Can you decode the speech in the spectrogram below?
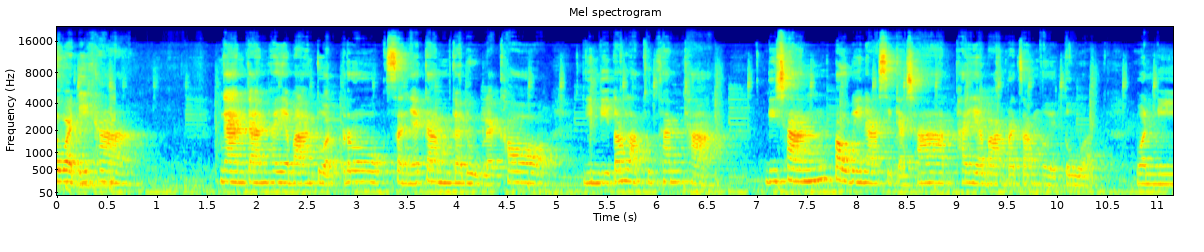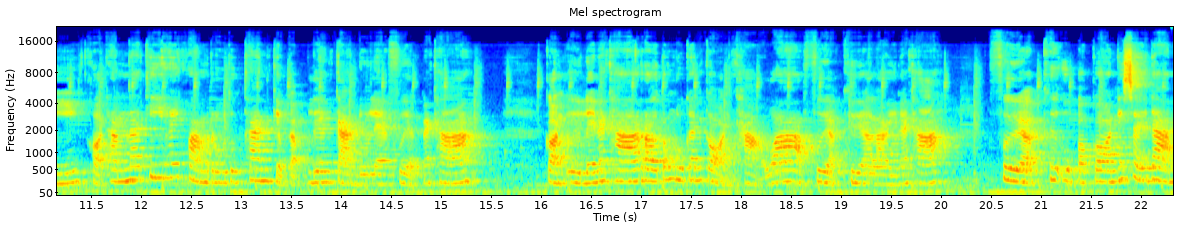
สวัสดีค่ะ งานการพยาบาลตรวจโรค สัญญกรรมกระดูกและข้อ ยินดีต้อนรับทุกท่านค่ะ ดิฉันปวีนาสิกชาติ พยาบาลประจำหน่วยตรวจ วันนี้ขอทำหน้าที่ให้ความรู้ทุกท่านเกี่ยวกับเรื่องการดูแลเฟือกนะคะ ก่อนอื่นเลยนะคะ เราต้องรู้กันก่อนค่ะว่าเฟือกคืออะไรนะคะ เฟือกคืออุปกรณ์ที่ใช้ดาม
